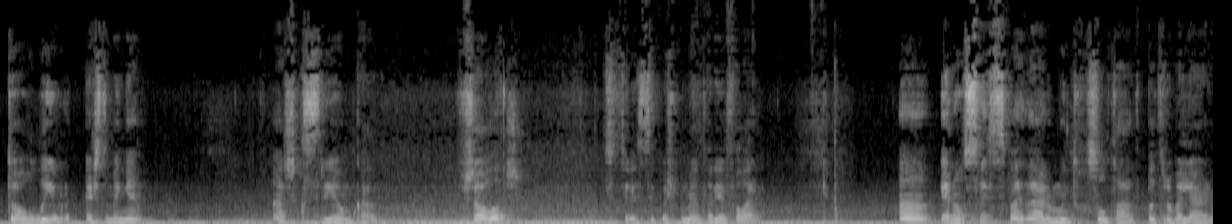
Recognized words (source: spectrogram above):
estou livre esta manhã, acho que seria um bocado fechá-las, se tivesse para experimentar e a falar. Uh, eu não sei se vai dar muito resultado para trabalhar,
